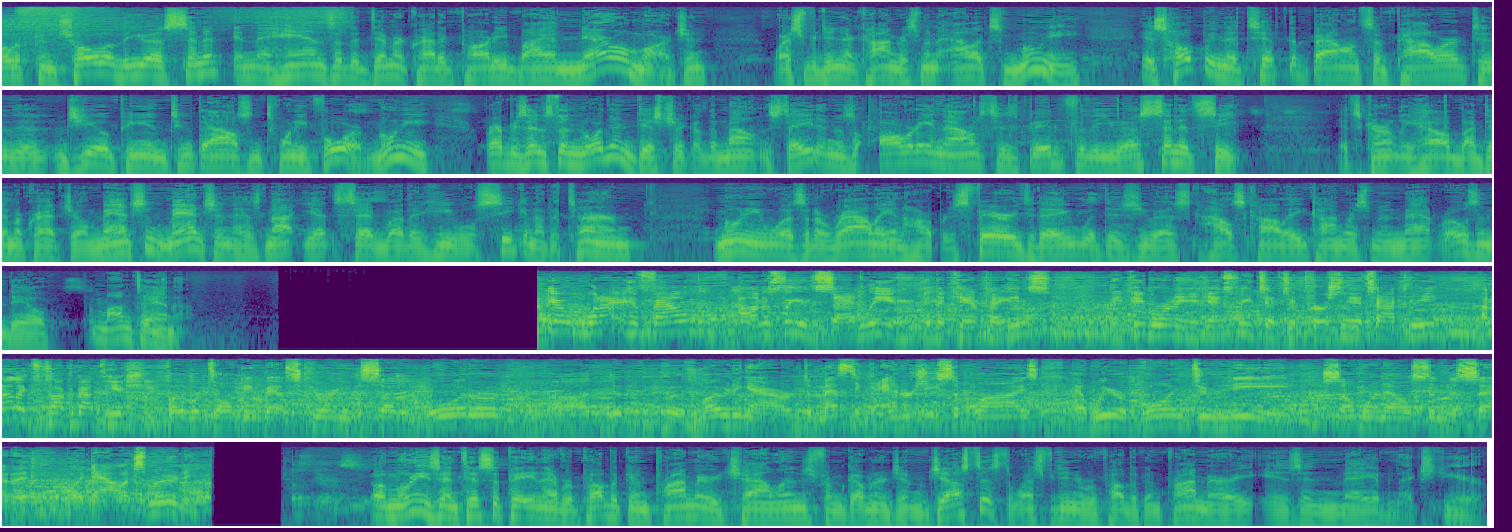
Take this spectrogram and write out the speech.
Well, with control of the U.S. Senate in the hands of the Democratic Party by a narrow margin, West Virginia Congressman Alex Mooney is hoping to tip the balance of power to the GOP in 2024. Mooney represents the Northern District of the Mountain State and has already announced his bid for the U.S. Senate seat. It's currently held by Democrat Joe Manchin. Manchin has not yet said whether he will seek another term. Mooney was at a rally in Harper's Ferry today with his U.S. House colleague, Congressman Matt Rosendale from Montana. You know, what I have found, honestly and sadly, in, in, the campaigns, the people running against me tend to personally attack me, and I like to talk about the issue. Whether we're talking about securing the southern border, uh, promoting our domestic energy supplies, and we are going to need someone else in the Senate like Alex Mooney. Well, Mooney's anticipating a Republican primary challenge from Governor Jim Justice. The West Virginia Republican primary is in May of next year.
